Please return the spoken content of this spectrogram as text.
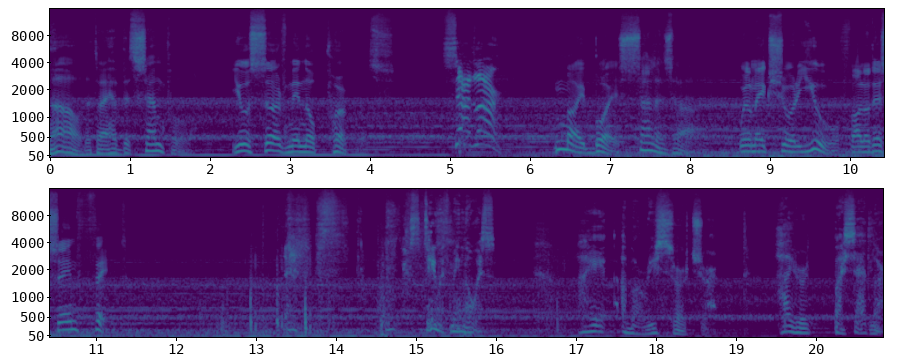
Now that I have the sample, you serve me no purpose. Sadler! My boy Salazar will make sure you follow the same fate. Stay with me, Luis. I am a researcher, hired by Sadler.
